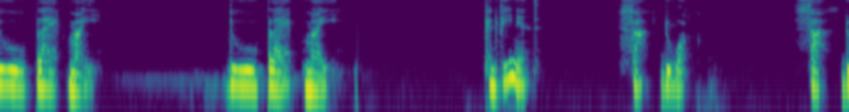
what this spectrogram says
ดูแปลกใหม่ ดูแปลกใหม่ convenient สะดวก สะด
